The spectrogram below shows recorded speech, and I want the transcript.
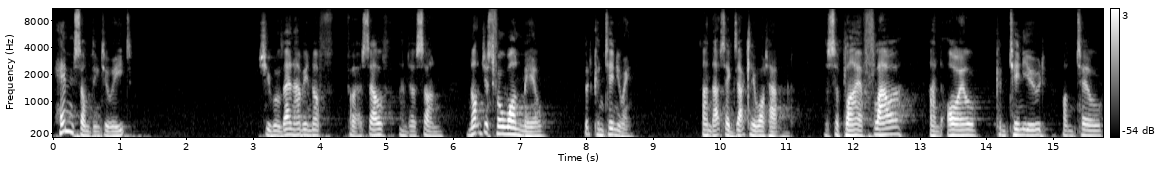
him something to eat, she will then have enough for herself and her son, not just for one meal, but continuing. And that's exactly what happened. The supply of flour and oil continued until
